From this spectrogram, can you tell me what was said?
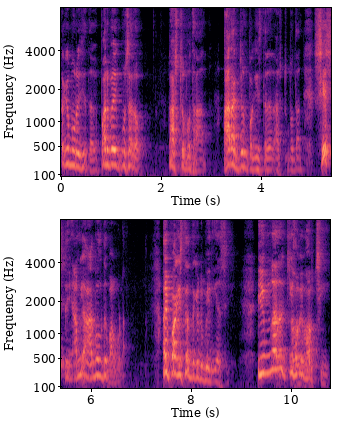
তাকে মরে যেতে হবে। পারভেজ মুশারফ রাষ্ট্রপ্রধান, আর একজন পাকিস্তানের রাষ্ট্রপ্রধান। শেষ নেই, আমি আর বলতে পারব না। আমি পাকিস্তান থেকে একটু বেরিয়ে আসি। ইমরানের কি হবে ভাবছি?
